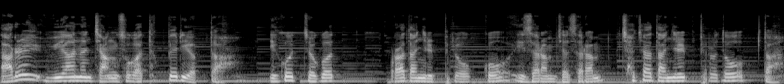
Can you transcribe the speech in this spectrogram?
나를 위하는 장소가 특별히 없다. 이곳저곳 돌아다닐 필요 없고 이 사람 저 사람 찾아다닐 필요도 없다.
